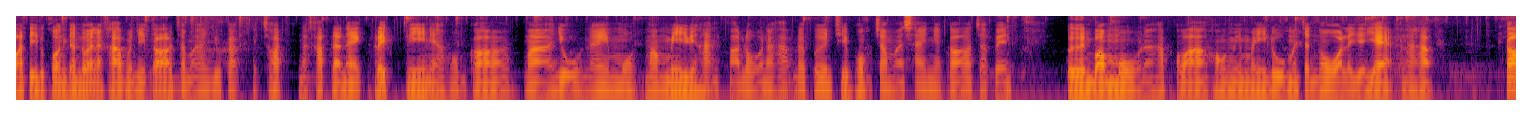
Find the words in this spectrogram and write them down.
วัสดีทุกคนกันด้วยนะครับ วันนี้ก็จะมาอยู่กับเอ็กช็อตนะครับและในคลิปนี้เนี่ยผมก็มาอยู่ในโหมดมัมมี่วิหารฟาโรห์นะครับ และปืนที่ผมจะมาใช้เนี่ยก็จะเป็นปืนบอมหมูนะครับ เพราะว่าห้องนี้ไม่รู้มันจะโนอะไรเยอะแยะนะครับ ก็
